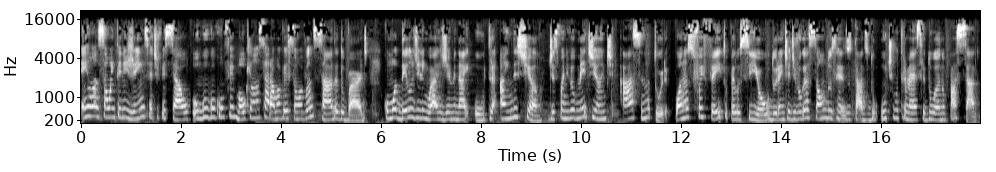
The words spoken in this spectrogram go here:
Em relação à inteligência artificial, o Google confirmou que lançará uma versão avançada do Bard com modelo de linguagem Gemini Ultra ainda este ano, disponível mediante a assinatura. O anúncio foi feito pelo CEO durante a divulgação dos resultados do último trimestre do ano passado.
